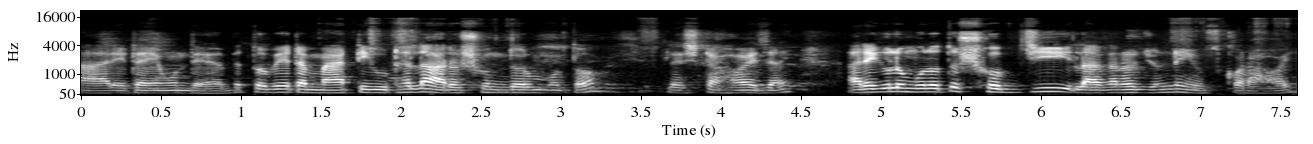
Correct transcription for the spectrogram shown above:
আর এটা এমন দেখাবে। তবে এটা মাটি উঠালে আরও সুন্দর মতো প্লেসটা হয়ে যায়। আর এগুলো মূলত সবজি লাগানোর জন্য ইউজ করা হয়।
